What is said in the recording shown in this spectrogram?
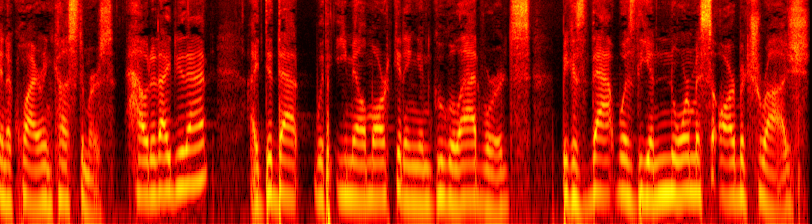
in acquiring customers. How did I do that? I did that with email marketing and Google AdWords because that was the enormous arbitrage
